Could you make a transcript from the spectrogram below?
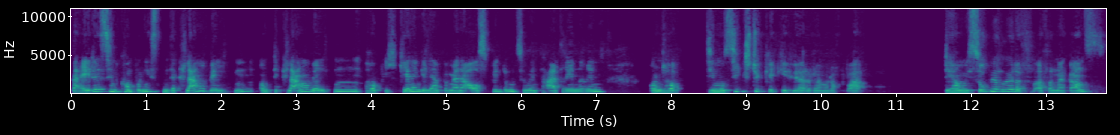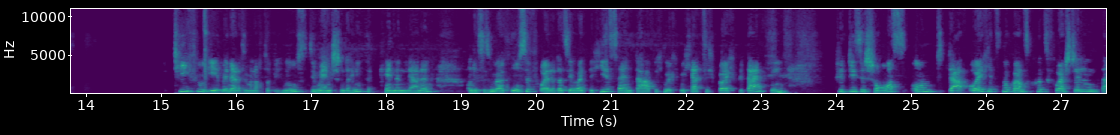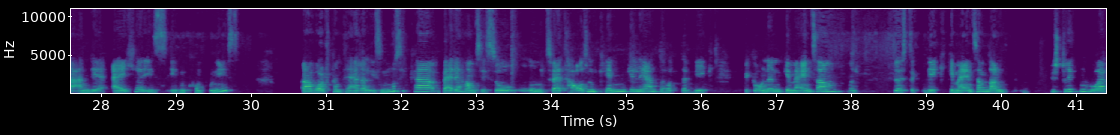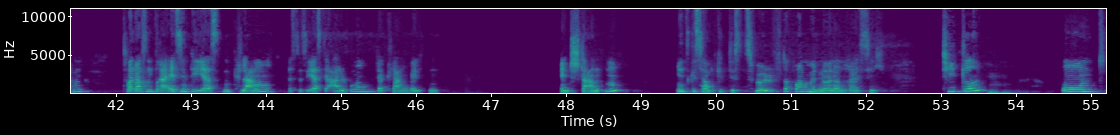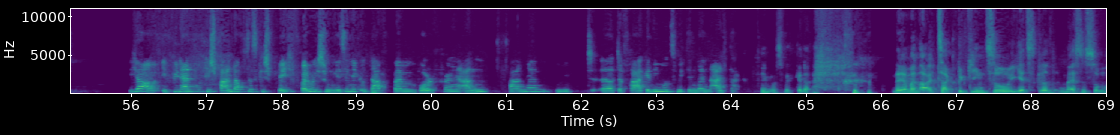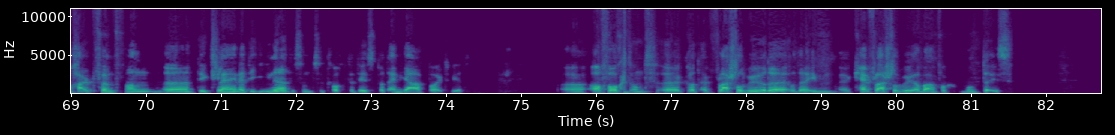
Beide sind Komponisten der Klangwelten und die Klangwelten habe ich kennengelernt bei meiner Ausbildung zur Mentaltrainerin und habe die Musikstücke gehört und habe mir gedacht, wow, die haben mich so berührt auf, auf einer ganz tiefen Ebene, dass ich mir gedacht habe, ich muss die Menschen dahinter kennenlernen. Und es ist mir eine große Freude, dass ich heute hier sein darf. Ich möchte mich herzlich bei euch bedanken für diese Chance und darf euch jetzt nur ganz kurz vorstellen, der Andi Eicher ist eben Komponist, äh, Wolfgang Teiral ist Musiker, beide haben sich so um 2000 kennengelernt, da hat der Weg begonnen gemeinsam und da ist der Weg gemeinsam dann bestritten worden. 2003 sind die ersten Klang, das ist das erste Album der Klangwelten entstanden. Insgesamt gibt es zwölf davon mit 39 mhm. Titeln. Mhm. Und ja, ich bin einfach gespannt auf das Gespräch, freue mich schon irrsinnig und darf beim Wolfgang anfangen mit äh, der Frage, nimm uns mit in deinen Alltag. Nimm uns mit, genau. naja, mein Alltag beginnt so jetzt gerade meistens um halb fünf, wenn äh, die Kleine, die Ina, das ist unsere Tochter, die jetzt gerade ein Jahr bald wird, äh, aufwacht und äh, gerade ein Flaschel will oder, oder eben äh, kein Flaschel will, aber einfach munter ist.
